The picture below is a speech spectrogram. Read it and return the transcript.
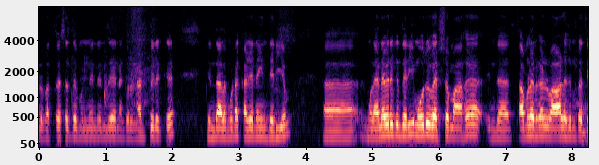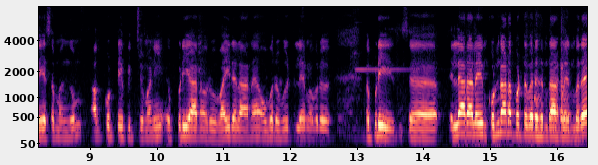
ஒரு பத்து வருஷத்துக்கு முன்னிலிருந்து எனக்கு ஒரு நட்பு இருக்கு. இருந்தாலும் கூட கஜனையும் தெரியும். உங்கள் அனைவருக்கும் தெரியும் ஒரு வருஷமாக இந்த தமிழர்கள் வாழுகின்ற தேசம் எங்கும் அக்குட்டி பிச்சுமணி எப்படியான ஒரு வைரலான ஒவ்வொரு வீட்டிலையும் ஒவ்வொரு எப்படி எல்லாராலையும் கொண்டாடப்பட்டு வருகின்றார்கள் என்பதை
